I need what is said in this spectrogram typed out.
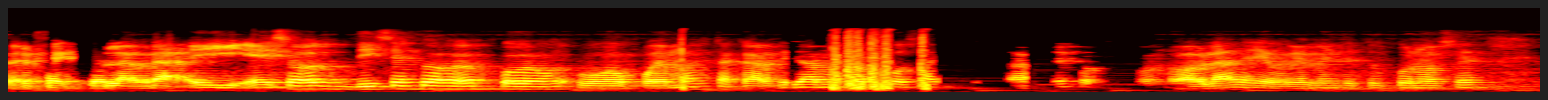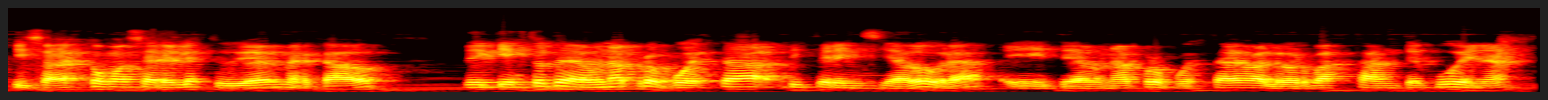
Perfecto, Laura. Y eso dices que podemos destacar, digamos, dos cosas importantes, porque cuando hablas de, obviamente tú conoces y sabes cómo hacer el estudio del mercado, de que esto te da una propuesta diferenciadora, eh, te da una propuesta de valor bastante buena,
